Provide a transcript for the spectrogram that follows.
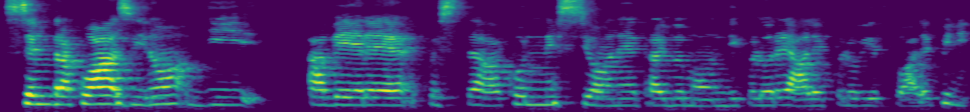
sembra quasi no, di avere questa connessione tra i due mondi, quello reale e quello virtuale. Quindi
